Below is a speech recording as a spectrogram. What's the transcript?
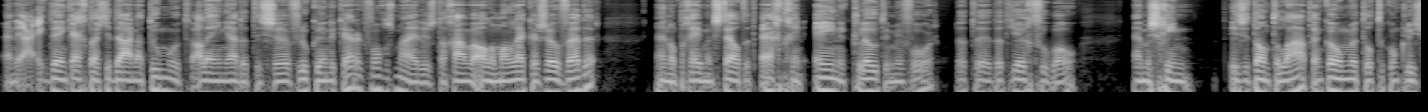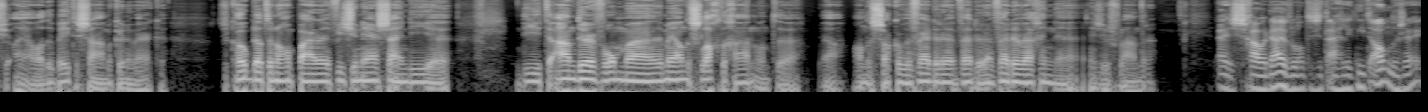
En ja, ik denk echt dat je daar naartoe moet. Alleen ja, dat is eh, vloeken in de kerk volgens mij. Dus dan gaan we allemaal lekker zo verder. En op een gegeven moment stelt het echt geen ene klote meer voor, dat, eh, dat jeugdvoetbal. En misschien is het dan te laat en komen we tot de conclusie, oh ja, we hadden beter samen kunnen werken. Dus ik hoop dat er nog een paar eh, visionairs zijn die, eh, die het aandurven om eh, ermee aan de slag te gaan. Want ja, anders zakken we verder en verder en verder weg in, in Zuid-Vlaanderen. Schouwen-Duiveland is het eigenlijk niet anders. Hè?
